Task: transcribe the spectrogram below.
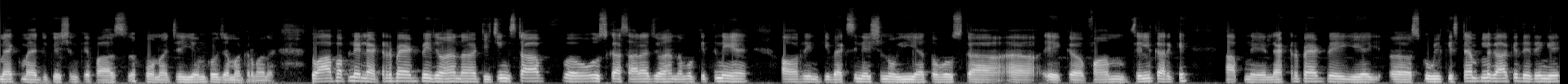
महकमा एजुकेशन के पास होना चाहिए, उनको जमा करवाना है। तो आप अपने लेटर पैड पे जो है ना टीचिंग स्टाफ, उसका सारा जो है ना वो कितने हैं और इनकी वैक्सीनेशन हुई है तो वो उसका एक फॉर्म फिल करके आपने लेटर पैड पे ये स्कूल की स्टैंप लगा के दे देंगे।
